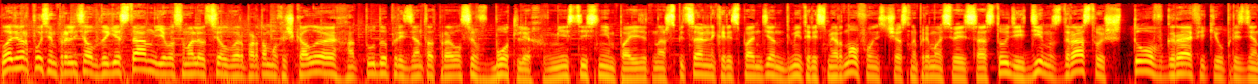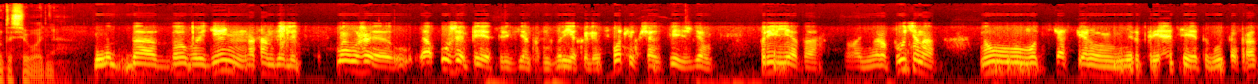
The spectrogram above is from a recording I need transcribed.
Владимир Путин прилетел в Дагестан. Его самолет сел в аэропорту Махачкалы. Оттуда президент отправился в Ботлих. Вместе с ним поедет наш специальный корреспондент Дмитрий Смирнов. Он сейчас на прямой связи со студией. Дим, здравствуй. Что в графике у президента сегодня? Ну, да, добрый день. На самом деле, мы уже, уже перед президентом приехали в Ботлих. Сейчас здесь ждем прилета Владимира Путина. Ну, вот сейчас первое мероприятие, это будет как раз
